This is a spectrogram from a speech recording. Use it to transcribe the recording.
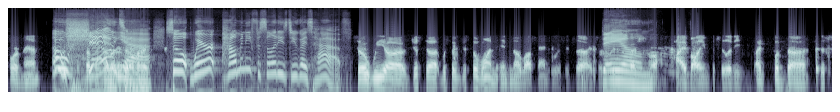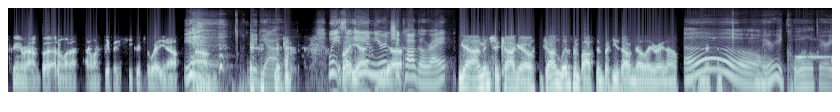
fort, man. Oh shit! I worked so yeah. hard. So where? How many facilities do you guys have? So we uh just uh so just the one in uh, Los Angeles. It's uh it's a Damn. professional, high volume facility. I flipped the the screen around, but I don't want to I don't want to give any secrets away. You know. Yeah. Um, Dude, yeah. Wait. So yeah, Ian, you're in. Chicago, right? Yeah, I'm in Chicago. Jon lives in Boston, but he's out in LA right now. as you mentioned. Oh, Very cool. Very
